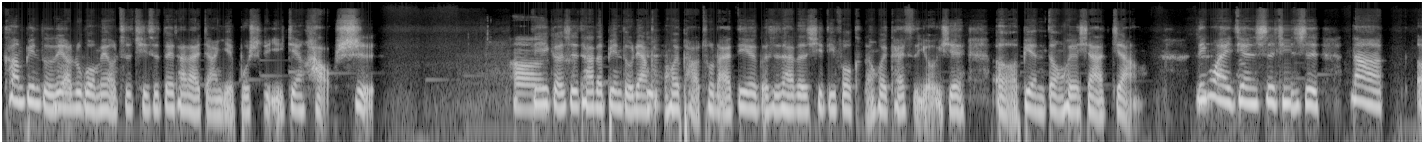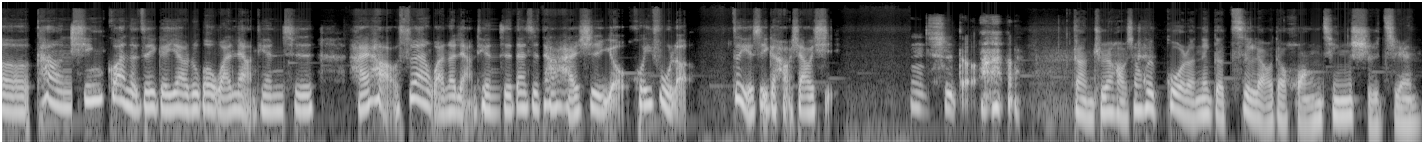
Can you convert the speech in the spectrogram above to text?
抗病毒的药如果没有吃，其实对他来讲也不是一件好事。第一个是他的病毒量可能会跑出来，第二个是他的 CD4 可能会开始有一些呃变动，会下降。另外一件事情是那。呃，抗新冠的这个药，如果晚两天吃还好，虽然晚了两天吃，但是它还是有恢复了，这也是一个好消息。嗯，是的，感觉好像会过了那个治疗的黄金时间。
